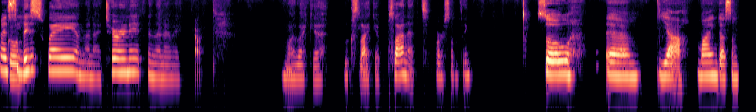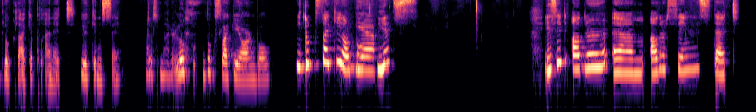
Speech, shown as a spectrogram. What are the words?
I go this way and then I turn it and then I make yeah, more like a looks like a planet or something. So, um, yeah, mine doesn't look like a planet, you can say. Doesn't matter. Look looks like a yarn ball. It looks like a yarn ball. Yeah. Yes. Is it other um, other things that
